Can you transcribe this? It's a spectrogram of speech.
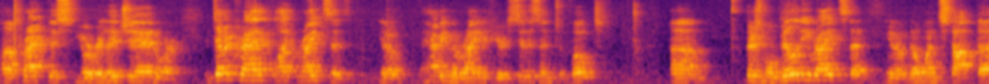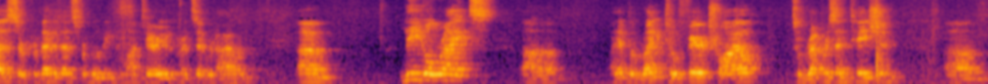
uh, practice your religion or democratic rights, as you know, having the right if you're a citizen to vote. Um, there's mobility rights that you know no one stopped us or prevented us from moving from Ontario to Prince Edward Island. Um, legal rights. Um, I have the right to a fair trial, to representation. Um,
